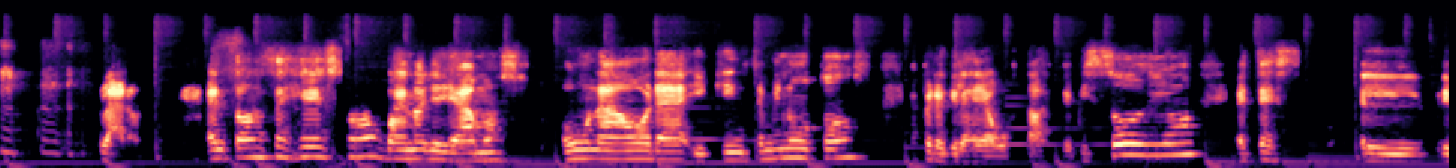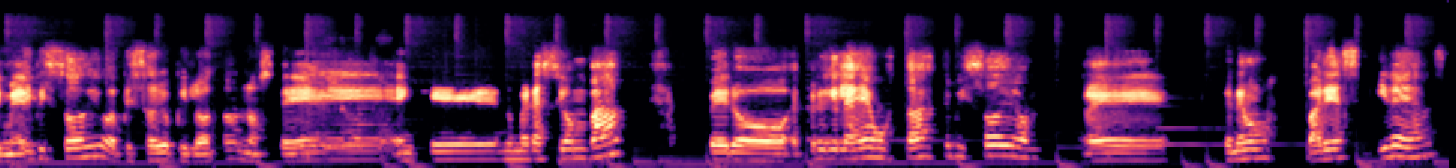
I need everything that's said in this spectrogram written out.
Claro. Entonces eso, bueno, ya llevamos una hora y 15 minutos. Espero que les haya gustado este episodio. Este es el primer episodio, episodio piloto. No sé en qué numeración va, pero espero que les haya gustado este episodio. Eh, tenemos varias ideas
